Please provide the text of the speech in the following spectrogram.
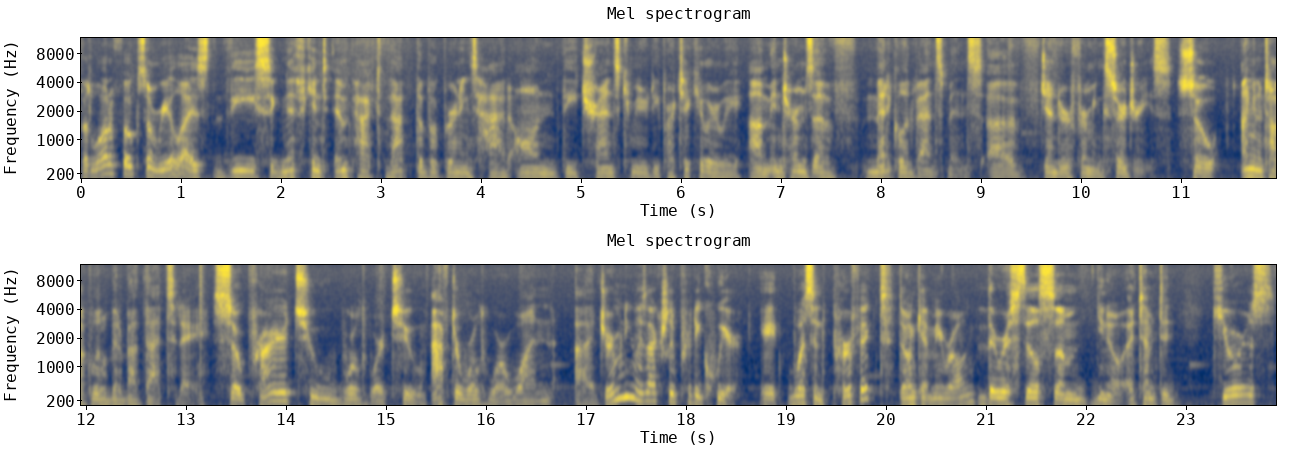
But a lot of folks don't realize the significant impact that the book burnings had on the trans community particularly um, in terms of medical advancements, of gender-affirming surgeries. So I'm going to talk a little bit about that today. So prior to World War II, after World War I, uh, Germany was actually pretty queer. It wasn't perfect, don't get me wrong. There were still some, you know, attempted cures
